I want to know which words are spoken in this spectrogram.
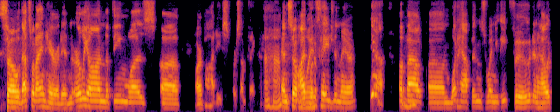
so that's what I inherited. And early on, the theme was uh, our bodies or something. Uh-huh. And so Always. I put a page in there, yeah, mm-hmm. about mm-hmm. um, what happens when you eat food and how it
